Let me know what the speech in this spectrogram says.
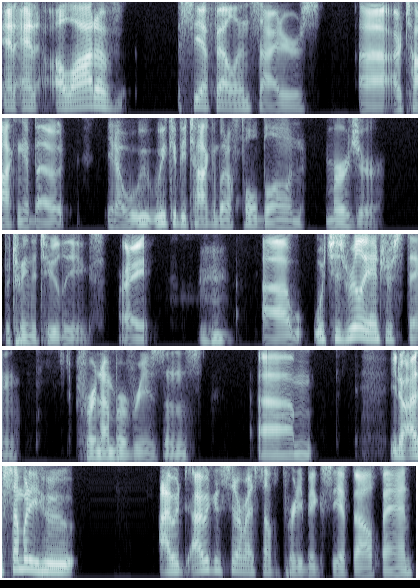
and and a lot of cfl insiders uh, are talking about you know we, we could be talking about a full-blown merger between the two leagues right? Mhm. uh, which is really interesting for a number of reasons. Um, you know as somebody who i would i would consider myself a pretty big cfl fan.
